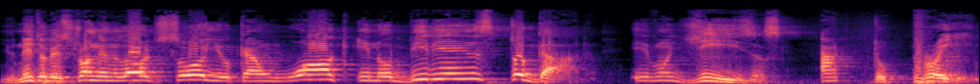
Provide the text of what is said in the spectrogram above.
You need to be strong in the Lord so you can walk in obedience to God. Even Jesus had to pray,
